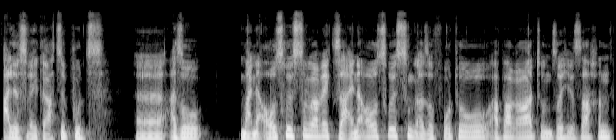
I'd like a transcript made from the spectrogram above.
Alles weg, Ratzeputz. Äh, also meine Ausrüstung war weg, seine Ausrüstung, also Fotoapparate und solche Sachen.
